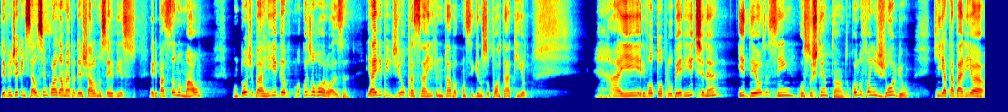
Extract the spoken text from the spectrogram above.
Teve um dia que a gente saiu 5 horas da manhã para deixá-lo no serviço, ele passando mal, um dor de barriga, uma coisa horrorosa. E aí ele pediu para sair, que não estava conseguindo suportar aquilo. Aí ele voltou para o Uber Eats, né? E Deus, assim, o sustentando. Quando foi em julho, que acabaria.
